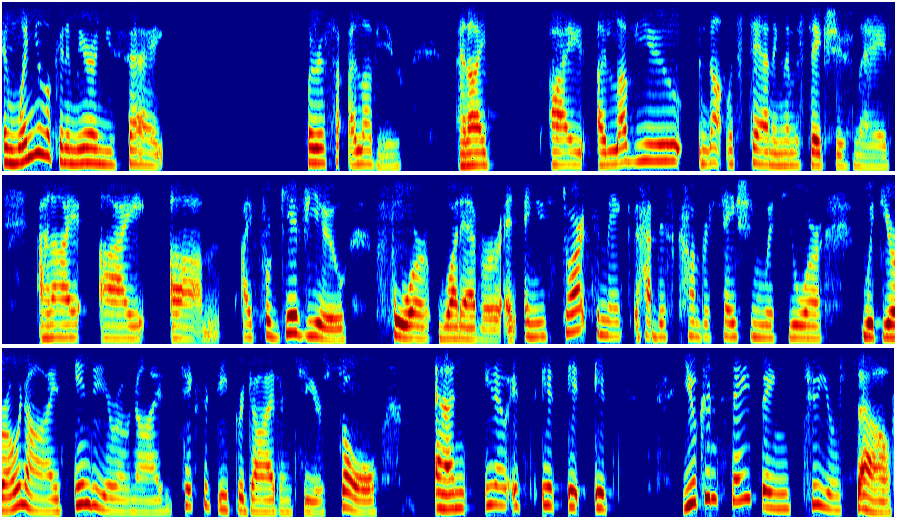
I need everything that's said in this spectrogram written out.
And when you look in a mirror and you say clarissa i love you. And i i i love you notwithstanding the mistakes you've made. And i i um i forgive you for whatever. And and you start to make have this conversation with your with your own eyes into your own eyes. It takes a deeper dive into your soul. And you know it's it it it's you can say things to yourself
